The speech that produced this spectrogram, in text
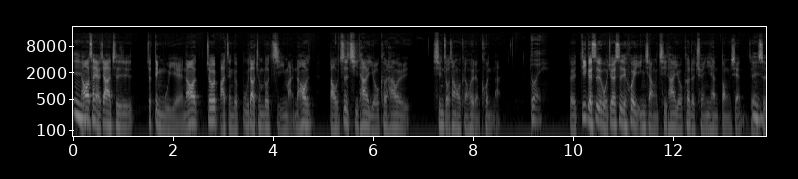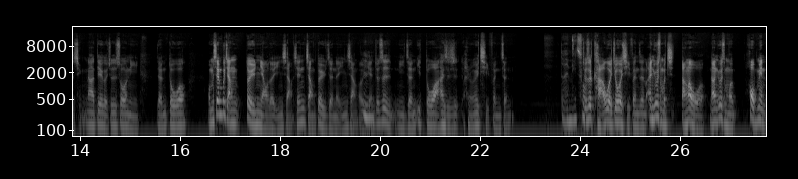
嗯、然后三脚架其实就定位耶，然后就会把整个步道全部都挤满，然后导致其他的游客他会行走上会可能会有点困难。对对，第一个是我觉得是会影响其他游客的权益和动线这件事情。嗯、那第二个就是说你人多。我们先不讲对于鸟的影响，先讲对于人的影响而言，嗯、就是你人一多啊，它其实很容易起纷争。对，没错，就是卡位就会起纷争。哎，你为什么挡到我？然后你为什么后面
